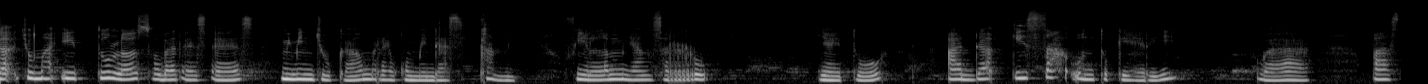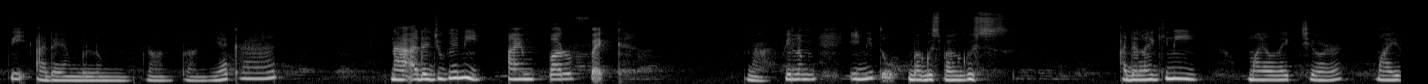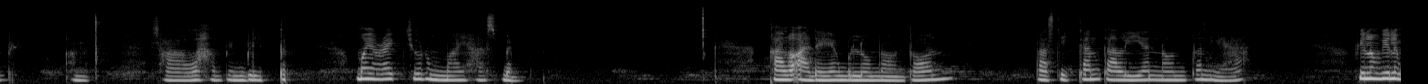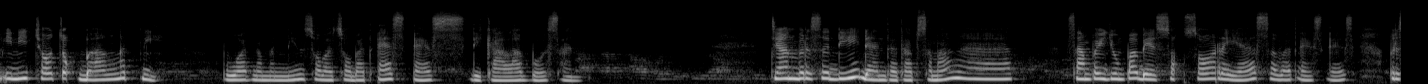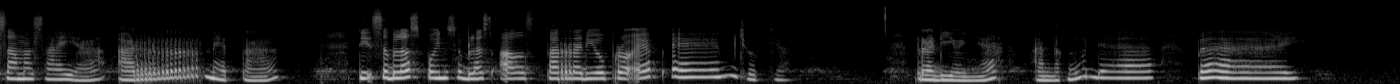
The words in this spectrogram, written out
Gak cuma itu loh Sobat SS, Mimin juga merekomendasikan nih film yang seru. Yaitu ada kisah untuk Gary. Wah, pasti ada yang belum nonton ya kan? Nah ada juga nih I'm Perfect. Nah film ini tuh bagus-bagus. Ada lagi nih My Lecture, My um, salah hampir belibet. My lecture my husband. Kalau ada yang belum nonton pastikan kalian nonton ya. Film-film ini cocok banget nih buat nemenin sobat-sobat SS di kala bosan. Jangan bersedih dan tetap semangat. Sampai jumpa besok sore ya Sobat SS bersama saya Arneta di 11.11 Alstar Radio Pro FM Jogja. Radionya anak muda. Bye.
